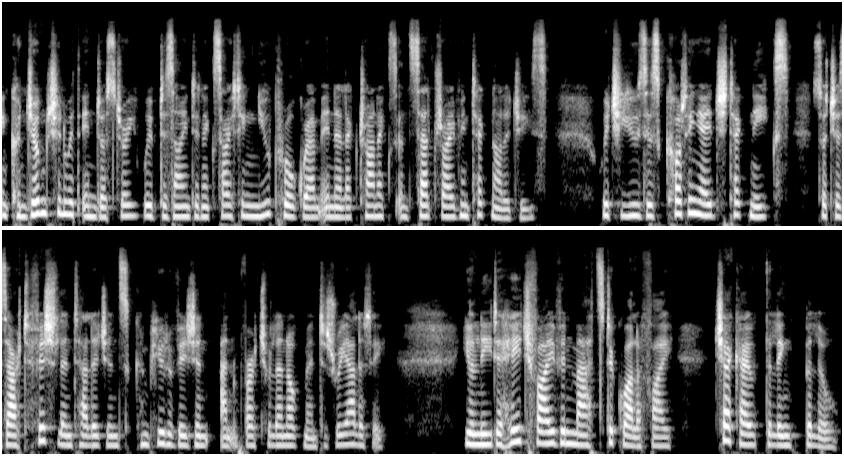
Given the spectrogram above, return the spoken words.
In conjunction with industry, we've designed an exciting new program in electronics and self-driving technologies, which uses cutting-edge techniques such as artificial intelligence, computer vision, and virtual and augmented reality. You'll need a H5 in maths to qualify. Check out the link below.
